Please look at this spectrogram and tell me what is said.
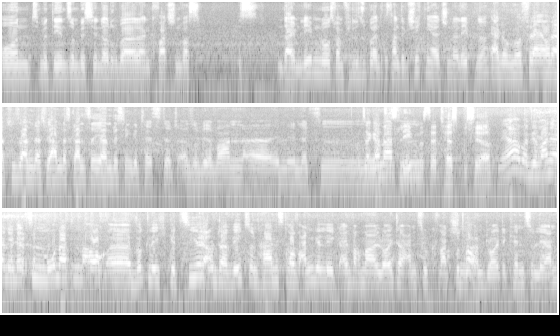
und mit denen so ein bisschen darüber dann quatschen, was ist in deinem Leben los? Wir haben viele super interessante Geschichten hier jetzt schon erlebt, ne? Ja, du musst vielleicht auch dazu sagen, dass wir haben das Ganze ja ein bisschen getestet. Also wir waren äh, in den letzten Unser Monaten, ganzes Leben ist der Test bisher. Ja, aber wir waren ja in den letzten Monaten auch äh, wirklich gezielt ja. unterwegs und haben es darauf angelegt, einfach mal Leute anzuquatschen Total. und Leute kennenzulernen.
